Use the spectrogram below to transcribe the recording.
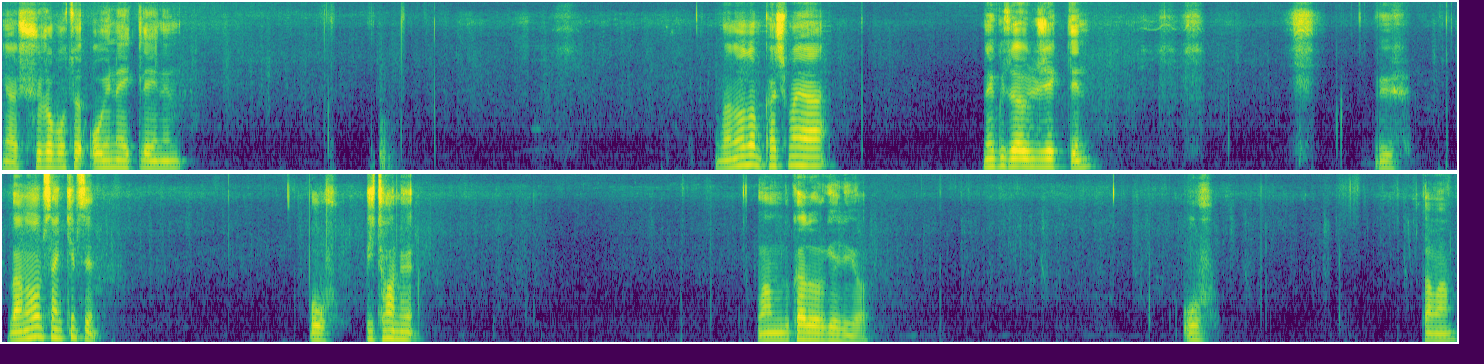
Ya şu robotu oyuna ekleyenin Lan oğlum kaçma ya. Ne güzel ölecektin. Üf. Lan oğlum sen kimsin? Of. Bir tane. Lan Lucador geliyor. Uf. Tamam.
